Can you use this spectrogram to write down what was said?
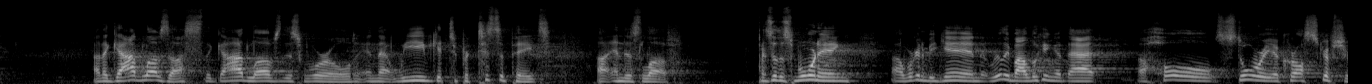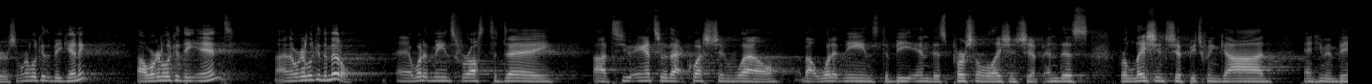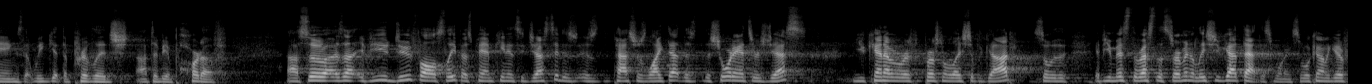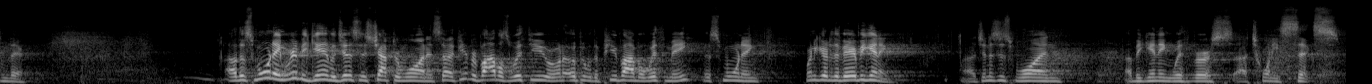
Uh, that God loves us, that God loves this world, and that we get to participate uh, in this love. And so this morning, uh, we're going to begin really by looking at that a whole story across Scripture. So we're going to look at the beginning, uh, we're going to look at the end, uh, and then we're going to look in the middle and what it means for us today uh, to answer that question well about what it means to be in this personal relationship, in this relationship between God and human beings that we get the privilege uh, to be a part of. Uh, so, as, uh, if you do fall asleep, as Pam Keenan suggested, is, is pastors like that? The, the, short answer is yes. You can have a personal relationship with God. So, if you miss the rest of the sermon, at least you've got that this morning. So, we'll kind of go from there. Uh, this morning, we're going to begin with Genesis chapter 1. And so, if you have your Bibles with you or want to open with a Pew Bible with me this morning, we're going to go to the very beginning. Uh, Genesis 1, uh, beginning with verse uh, 26.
